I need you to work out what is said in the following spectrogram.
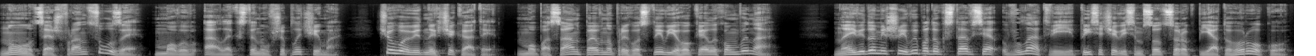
Ну, це ж французи, мовив Алек, стинувши плечима. Чого від них чекати? Мопасан, певно, пригостив його келихом вина. Найвідоміший випадок стався в Латвії 1845 року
